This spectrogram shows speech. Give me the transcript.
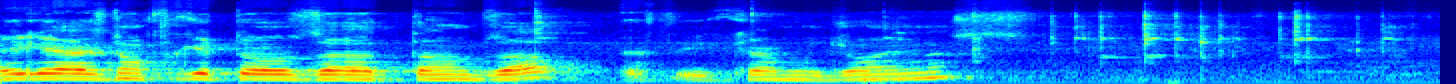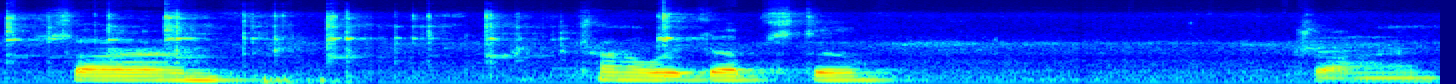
Hey guys, don't forget those uh, thumbs up if you come join us. Sorry, I'm trying to wake up still. Trying.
